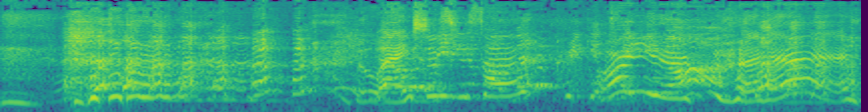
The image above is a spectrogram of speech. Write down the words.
A little anxious, you said? Are you? Hey! I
